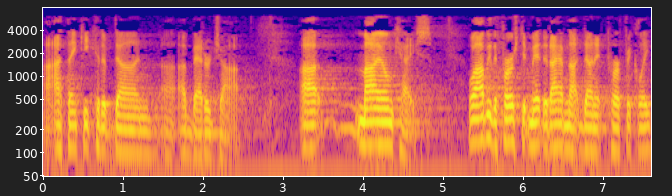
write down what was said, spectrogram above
I think he could have done uh, a better job. Uh, my own case. Well, I'll be the first to admit that I have not done it perfectly.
